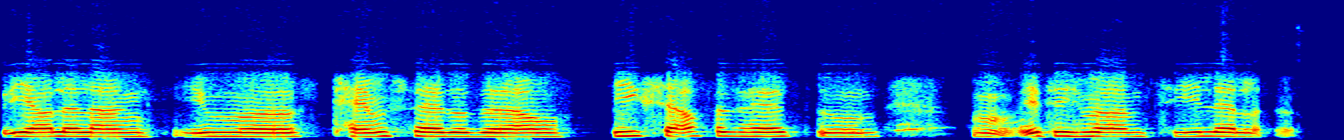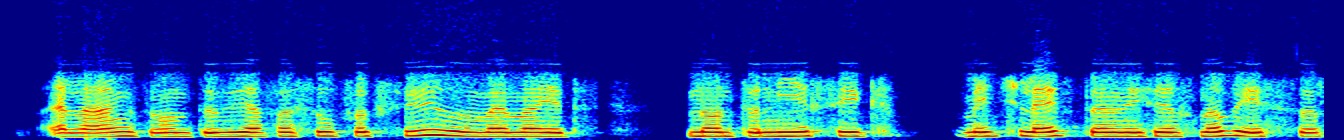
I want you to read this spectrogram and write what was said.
jahrelang immer gekämpft hat oder auch hingeschafft hat. Und jetzt ist man am Ziel erlangt und das ist einfach ein super Gefühl. Und wenn man jetzt noch ein Turniersieg mitschleppt, dann ist es noch besser.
